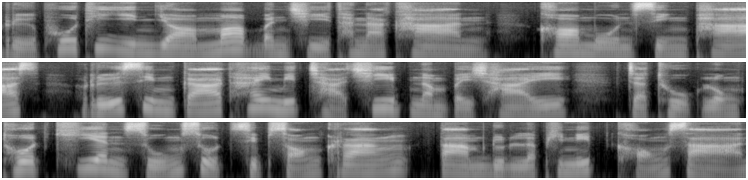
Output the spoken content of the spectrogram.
หรือผู้ที่ยินยอมมอบบัญชีธนาคาร ข้อมูลซิงพาสหรือซิมการ์ดให้มิจฉาชีพนำไปใช้ จะถูกลงโทษเคี่ยนสูงสุด 12 ครั้ง ตามดุลพินิษของศาล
